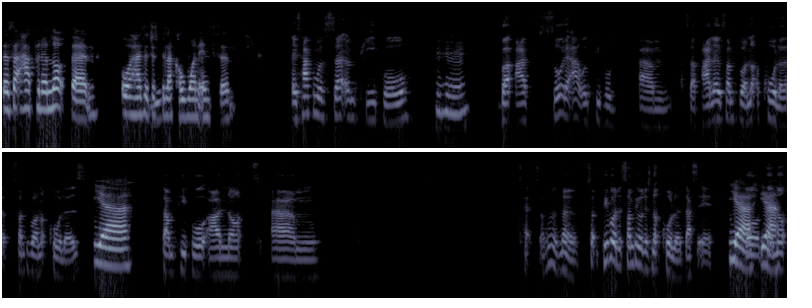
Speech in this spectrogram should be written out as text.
does that happen a lot then, or has it just been like a one instance? It's happened with certain people, hmm but I've sorted it out with people. Um, stuff. I know some people are not caller. Some people are not callers. Yeah. Some people are not. Um, text. I don't know. Some people. just, Some people are just not callers. That's it. Yeah, or yeah. they're not.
